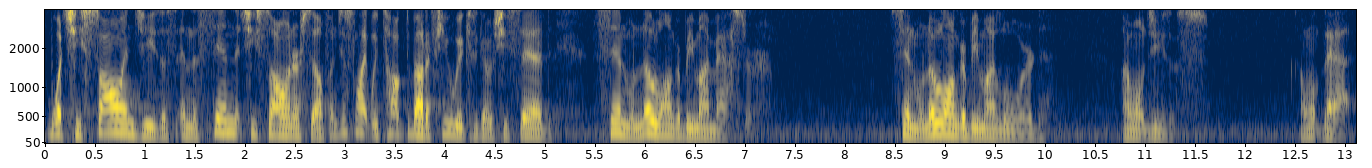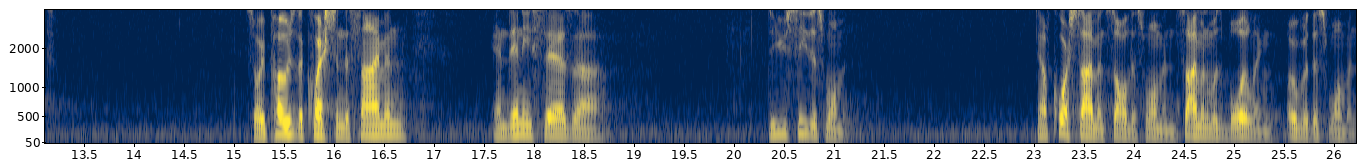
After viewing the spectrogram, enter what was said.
what she saw in Jesus and the sin that she saw in herself. And just like we talked about a few weeks ago, she said, Sin will no longer be my master. Sin will no longer be my Lord. I want Jesus. I want that. So he posed the question to Simon, and then he says, uh, Do you see this woman? Now, of course, Simon saw this woman. Simon was boiling over this woman.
